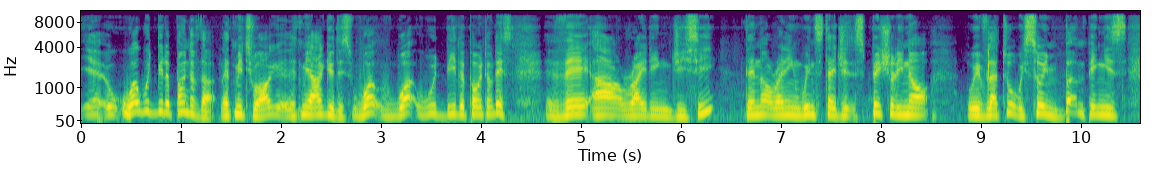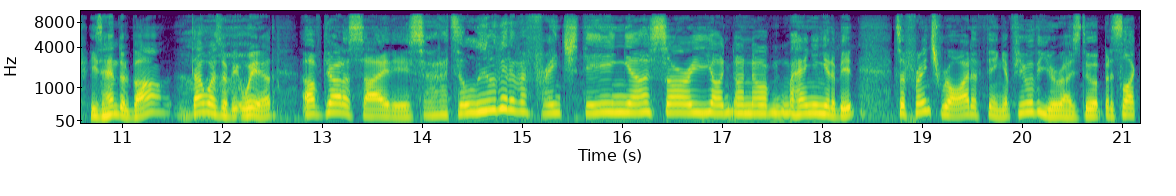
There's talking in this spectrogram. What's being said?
Yeah, what would be the point of that? Let me to argue. Let me argue this. What what would be the point of this? They are riding GC. They're not riding win stages, especially not with Latour. We saw him bumping his his handlebar. That was a bit weird. I've got to say this, and it's a little bit of a French thing. Uh, sorry, I, I know I'm hanging it a bit. It's a French rider thing. A few of the Euros do it, but it's like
